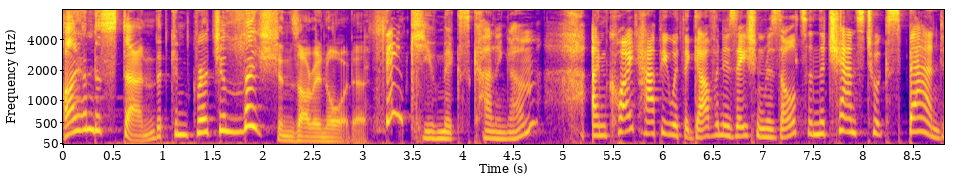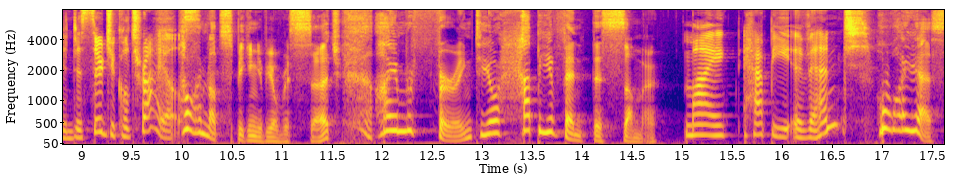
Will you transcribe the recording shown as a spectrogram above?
I understand that congratulations are in order. Thank you, Mix Cunningham. I'm quite happy with the galvanization results and the chance to expand into surgical trials. Oh, I'm not speaking of your research. I am referring to your happy event this summer. My happy event? Why, yes,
